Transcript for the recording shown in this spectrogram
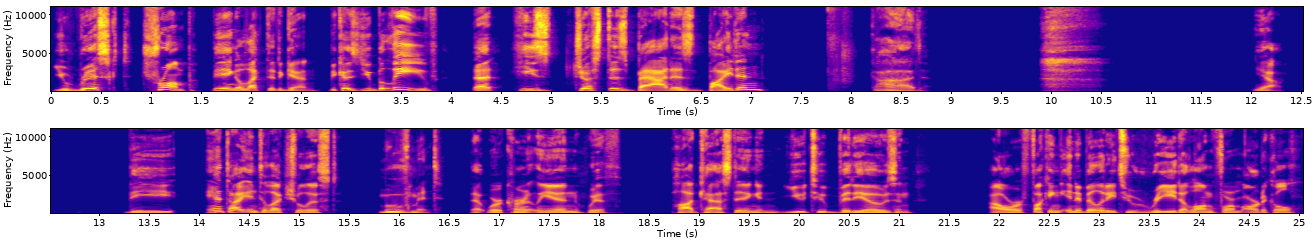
You risked Trump being elected again because you believe that he's just as bad as Biden? God. yeah. The anti intellectualist movement that we're currently in with podcasting and YouTube videos and our fucking inability to read a long form article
